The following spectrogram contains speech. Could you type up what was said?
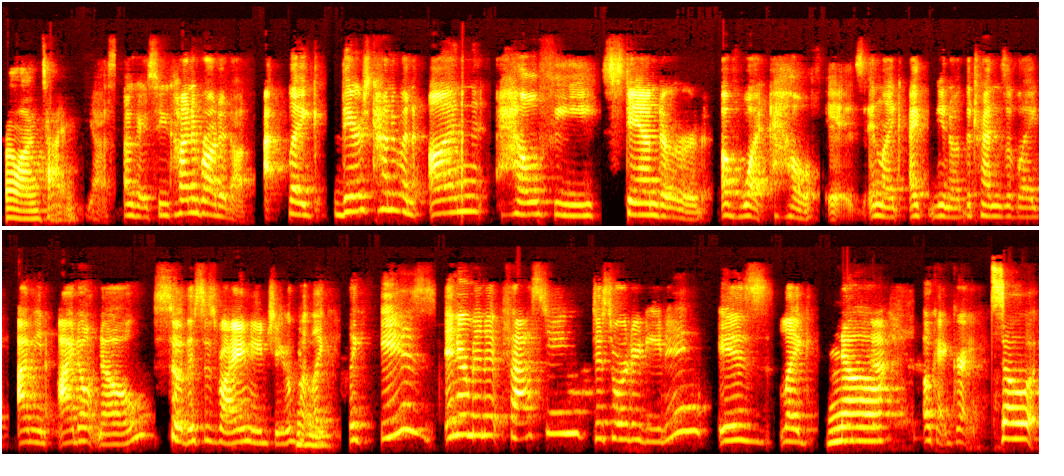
for a long time. Yes. Okay. So you kind of brought it up. Like there's kind of an unhealthy standard of what health is. And like I, you know, the trends of like, I mean, I don't know. So this is why I need you. But mm-hmm. like, like is intermittent fasting disordered eating? Is like no. Okay, great. So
